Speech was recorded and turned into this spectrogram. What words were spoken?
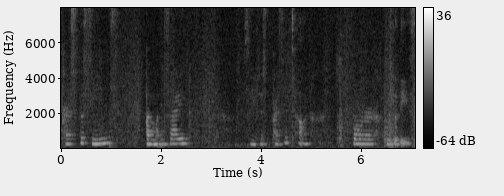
press the seams on one side. So you just press it down for both of these.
